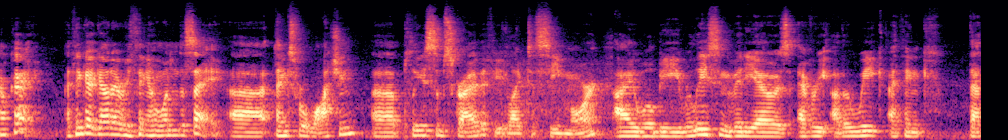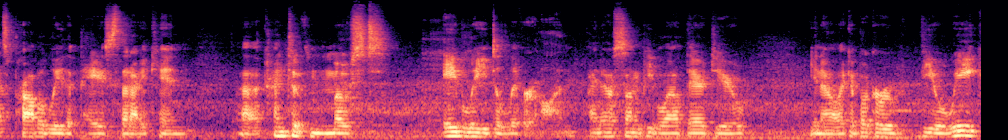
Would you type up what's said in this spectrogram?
okay I think I got everything I wanted to say. Uh, thanks for watching. Uh, please subscribe if you'd like to see more. I will be releasing videos every other week. I think that's probably the pace that I can uh, kind of most ably deliver on. I know some people out there do, you know, like a book review a week.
